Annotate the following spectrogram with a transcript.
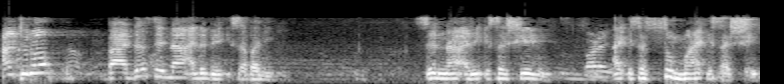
An tuno? Ba dan sai na Ali bai isa ba ne. Sai na Ali isasshe ne. A isassun ma isasshe.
